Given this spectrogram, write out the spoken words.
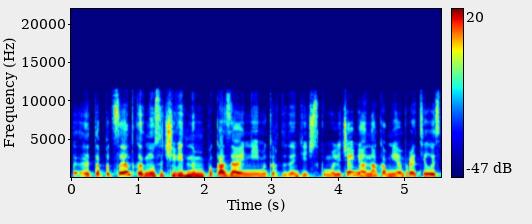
Эта пациентка ну, с очевидными показаниями к ортодонтическому лечению, она ко мне обратилась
